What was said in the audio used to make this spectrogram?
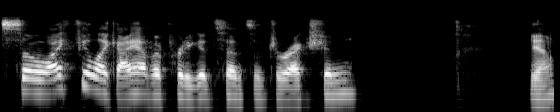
So I feel like I have a pretty good sense of direction. Yeah.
